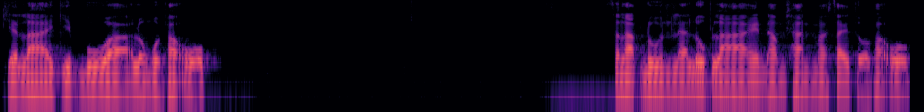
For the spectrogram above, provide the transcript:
เขียนลายกีบบัวลงบนพระโอบสลักดุลและรูปลายนำชันมาใส่ตัวพระโอบ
